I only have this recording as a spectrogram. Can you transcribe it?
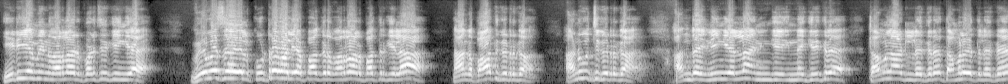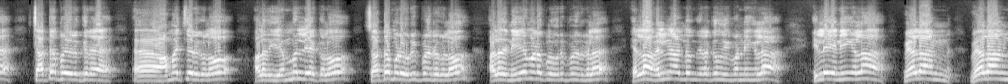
இடியமின் வரலாறு படிச்சிருக்கீங்க. விவசாயிகள் குற்றவாளியாக பார்க்குற வரலாறு பார்த்துருக்கீங்களா? நாங்கள் பார்த்துக்கிட்டு இருக்கோம். அனுபவிச்சுக்கிட்டு இருக்கான் அந்த நீங்கள் எல்லாம் இங்கே இன்றைக்கி இருக்கிற தமிழ்நாட்டில் இருக்கிற தமிழகத்தில் இருக்கிற சட்டப்படி இருக்கிற அமைச்சர்களோ அல்லது எம்எல்ஏக்களோ சட்டமன்ற உறுப்பினர்களோ அல்லது நியமனக்குழு உறுப்பினர்களோ எல்லாம் வெளிநாட்டிலிருந்து இறக்குமதி பண்ணீங்களா? இல்லையே நீங்களாம் வேளாண் வேளாண்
